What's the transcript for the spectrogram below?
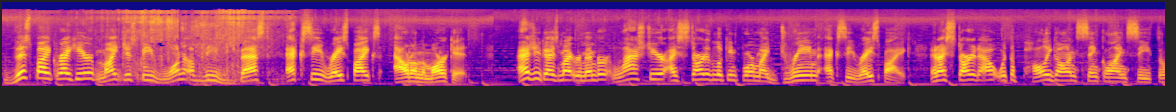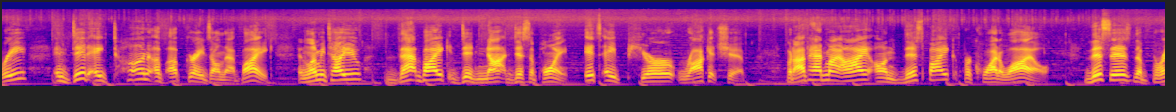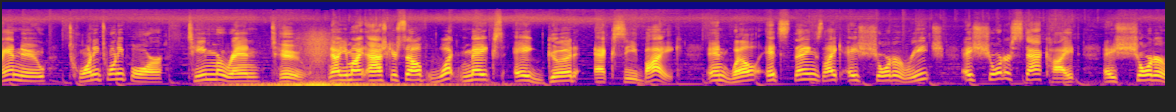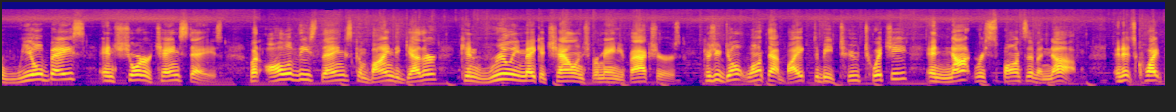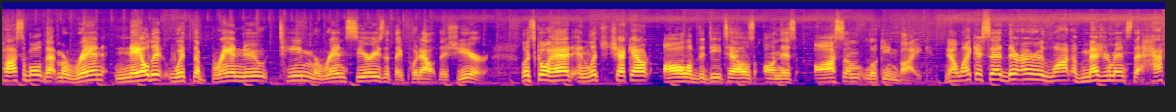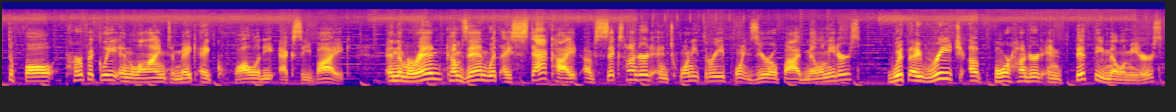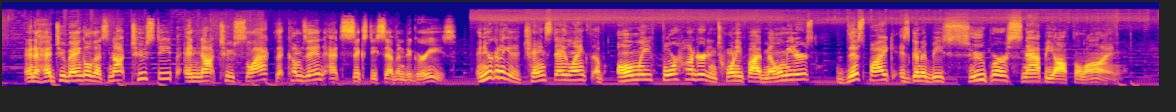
This bike right here might just be one of the best XC race bikes out on the market. As you guys might remember, last year I started looking for my dream XC race bike and I started out with the Polygon Syncline C3 and did a ton of upgrades on that bike. And let me tell you, that bike did not disappoint. It's a pure rocket ship. But I've had my eye on this bike for quite a while. This is the brand new 2024 Team Marin 2. Now you might ask yourself, what makes a good XC bike? And well, it's things like a shorter reach, a shorter stack height, a shorter wheelbase, and shorter chainstays. But all of these things combined together can really make a challenge for manufacturers because you don't want that bike to be too twitchy and not responsive enough. And it's quite possible that Marin nailed it with the brand new Team Marin series that they put out this year. Let's go ahead and let's check out all of the details on this awesome looking bike. Now, like I said, there are a lot of measurements that have to fall perfectly in line to make a quality XC bike. And the Marin comes in with a stack height of 623.05 millimeters, with a reach of 450 millimeters, and a head tube angle that's not too steep and not too slack that comes in at 67 degrees. And you're gonna get a chainstay length of only 425 millimeters. This bike is gonna be super snappy off the line.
